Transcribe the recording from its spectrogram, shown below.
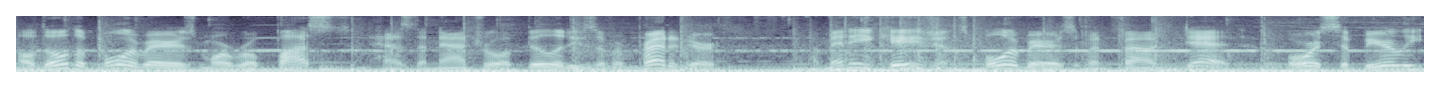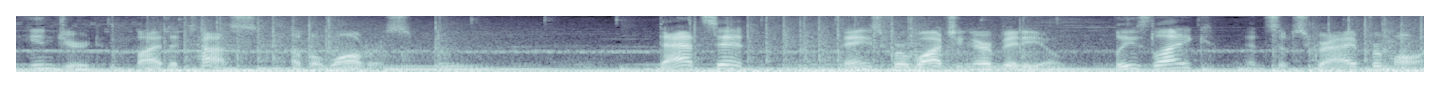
Although the polar bear is more robust and has the natural abilities of a predator, on many occasions polar bears have been found dead or severely injured by the tusks of a walrus. That's it. Thanks for watching our video. Please like and subscribe for more.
